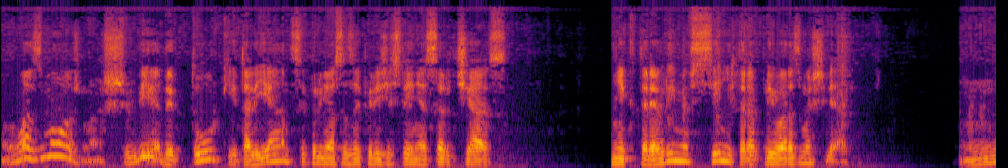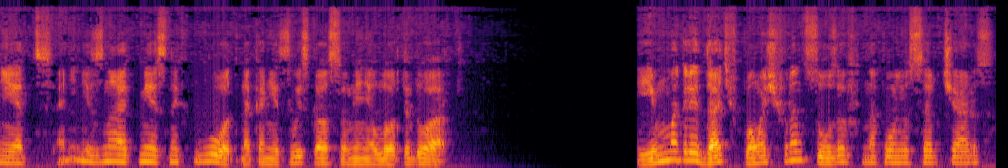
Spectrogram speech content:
Возможно, шведы, турки, итальянцы, принялся за перечисление сэр Чарльз. Некоторое время все неторопливо размышляли. «Нет, они не знают местных вод», — наконец высказался меня лорд Эдуард. «Им могли дать в помощь французов», — напомнил сэр Чарльз.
